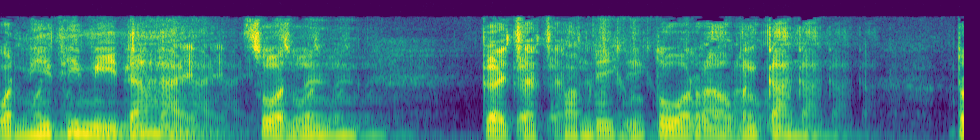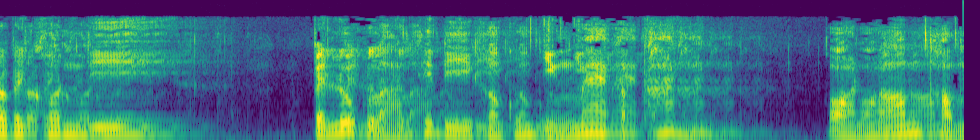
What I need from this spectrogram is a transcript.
วันนี้ที่มีได้ส่วนหนึ่งเกิดจากความดีของตัวเราเหมือนกัน เราเป็นคนดี เป็นลูกหลานที่ดีของคุณหญิงแม่กับท่าน อ่อนน้อมถ่อม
